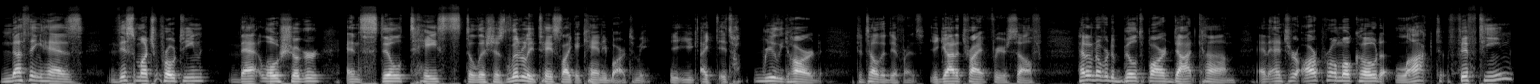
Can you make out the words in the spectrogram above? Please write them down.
Nothing has this much protein, that low sugar, and still tastes delicious. Literally tastes like a candy bar to me. You, I, it's really hard to tell the difference. You got to try it for yourself. Head on over to builtbar.com and enter our promo code LOCKED15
